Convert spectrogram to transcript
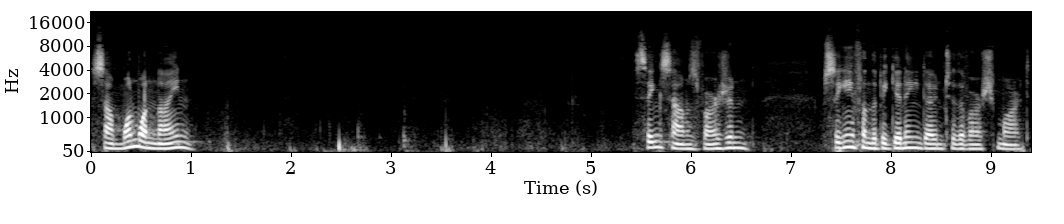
Psalm 119. Sing Psalms version. We're singing from the beginning down to the verse marked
